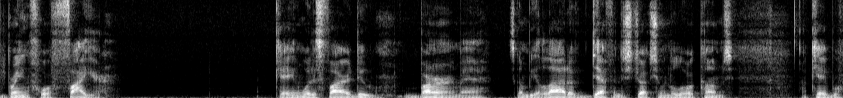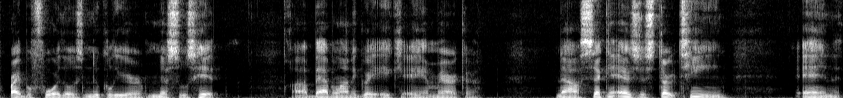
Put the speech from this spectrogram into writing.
bring forth fire. Okay, and what does fire do? Burn, man. It's going to be a lot of death and destruction when the Lord comes. Okay, right before those nuclear missiles hit uh, Babylon the Great, aka America. Now, Second Ezra 13 and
